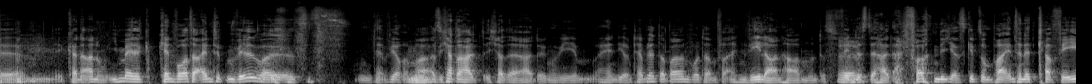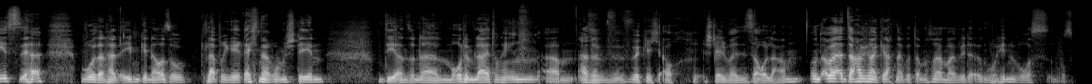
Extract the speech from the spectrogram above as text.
äh, keine Ahnung, E-Mail-Kennworte eintippen will, weil es wie auch immer. Mhm. Also ich hatte halt, ich hatte halt irgendwie Handy und Tablet dabei und wollte einfach einen WLAN haben und das findest ja. du halt einfach nicht. Es gibt so ein paar Internetcafés, ja, wo dann halt eben genau so klapprige Rechner rumstehen, die an so einer Modemleitung hängen. Ähm, also wirklich auch stellenweise saulahm. Und aber da habe ich mal gedacht, na gut, da muss man ja mal wieder irgendwo hin, wo es, wo es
